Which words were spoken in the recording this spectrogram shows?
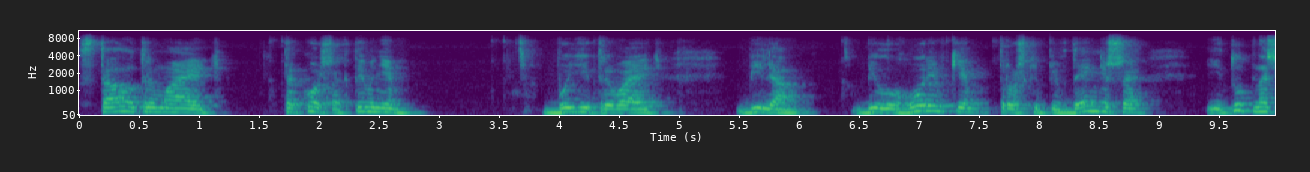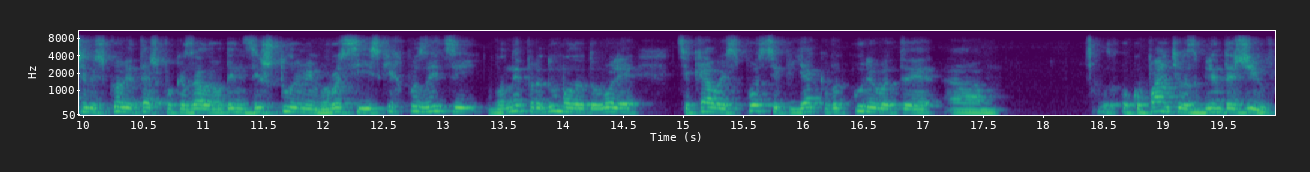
стало тримають. Також активні бої тривають біля Білогорівки, трошки південніше. І тут наші військові теж показали один зі штурмів російських позицій. Вони придумали доволі цікавий спосіб, як викурювати а, окупантів з бліндажів.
